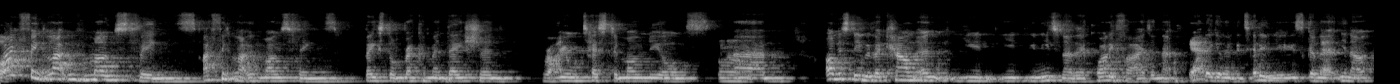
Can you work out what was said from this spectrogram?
I think, like with most things, I think, like with most things, based on recommendation, Right. real testimonials. Mm. Um, obviously, with accountant, you, you you need to know they're qualified and that Yeah. what they're going to be telling you is going to, you know,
